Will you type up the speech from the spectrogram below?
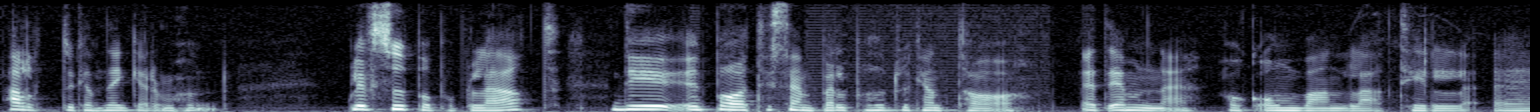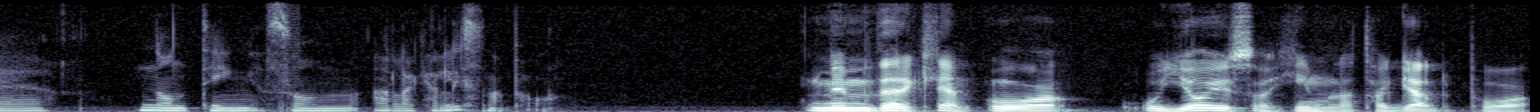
Allt du kan tänka dig om hund. Det Blev superpopulärt. Det är ett bra exempel på hur du kan ta ett ämne och omvandla till eh, någonting som alla kan lyssna på. Men verkligen. Och, och jag är ju så himla taggad på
